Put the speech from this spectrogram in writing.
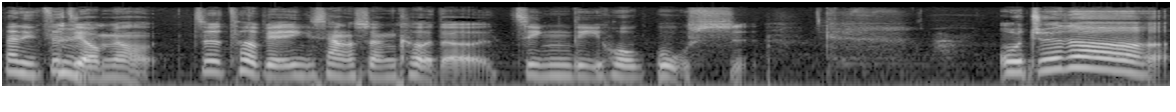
那你自己有没有这特别印象深刻的经历或故事？我觉得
